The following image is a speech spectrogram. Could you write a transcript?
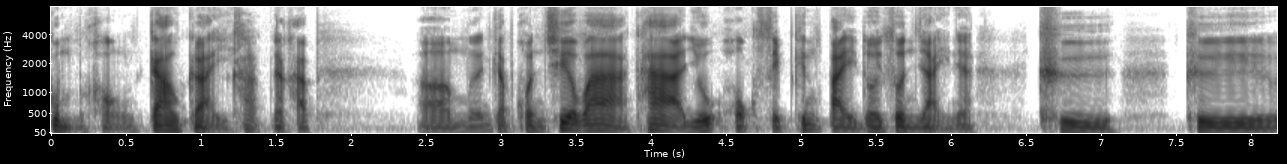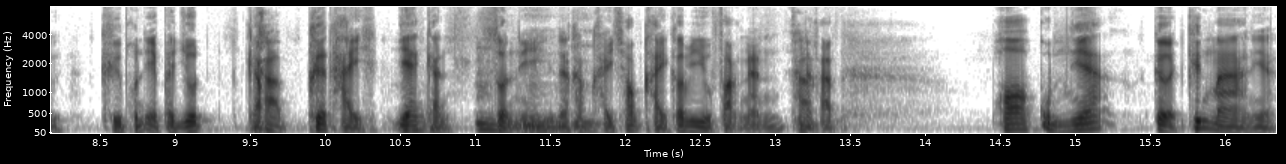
กลุ่มของก้าวไกลครับนะครับเอ่อเหมือนกับคนเชื่อว่าถ้าอายุหกสิบขึ้นไปโดยส่วนใหญ่เนี่ย คือคือคือพลเอกประยุทธ์กับครับเพื่อไทยแย่งกันอืมส่วนนี้อืมนะครับอืมใครชอบใครก็ไปอยู่ฝั่งนั้นครับนะครับ พอกลุ่มเนี้ยเกิดขึ้นมาเนี่ย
